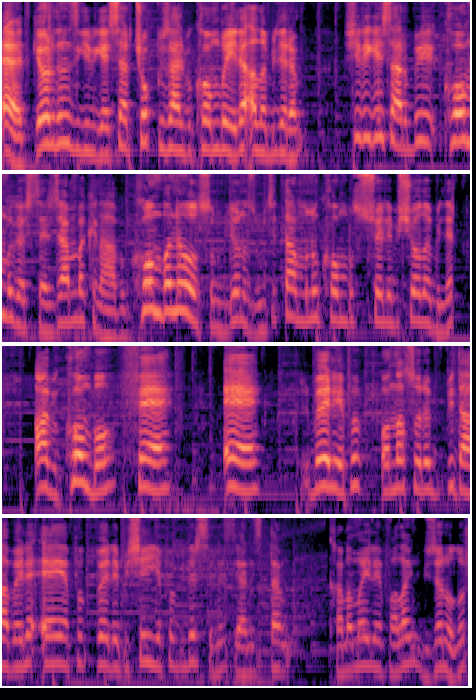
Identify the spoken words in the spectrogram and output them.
Evet gördüğünüz gibi gençler çok güzel bir combo ile alabilirim. Şimdi gençler bir combo göstereceğim. Bakın abi combo ne olsun biliyor musunuz? Cidden bunun kombosu şöyle bir şey olabilir. Abi combo F E böyle yapıp ondan sonra bir daha böyle E yapıp böyle bir şey yapabilirsiniz. Yani cidden kanama ile falan güzel olur.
